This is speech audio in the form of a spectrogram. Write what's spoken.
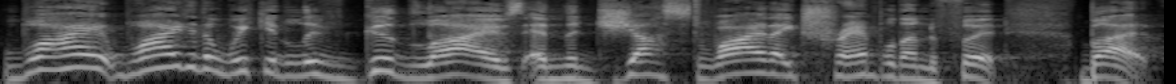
why, why do the wicked live good lives and the just, why are they trampled underfoot? But,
